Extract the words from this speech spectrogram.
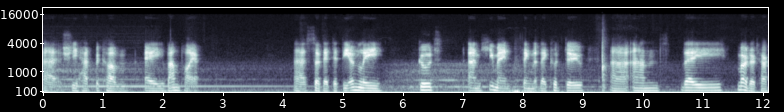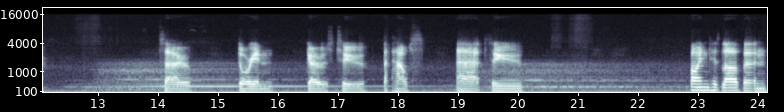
uh, she had become a vampire. Uh, so they did the only good and humane thing that they could do, uh, and they murdered her. So Dorian goes to the house uh, to find his love and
